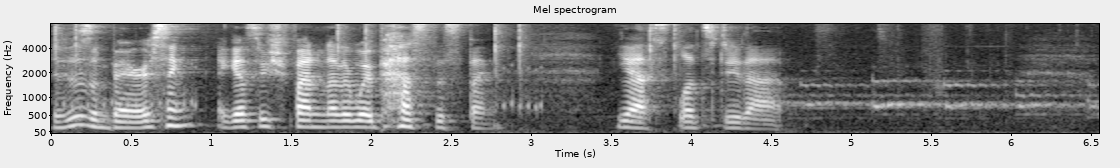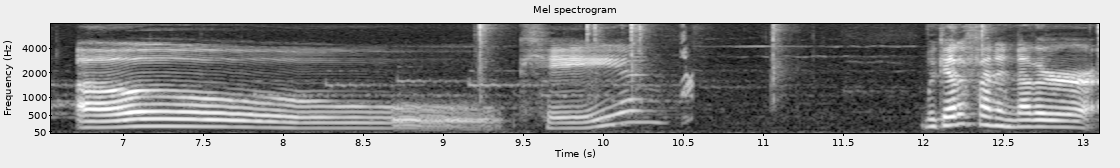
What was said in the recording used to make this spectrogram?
this is embarrassing. I guess we should find another way past this thing. Yes, let's do that. Okay. We gotta find another...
